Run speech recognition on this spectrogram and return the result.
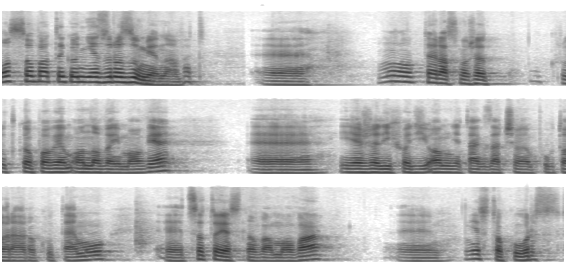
osoba tego nie zrozumie nawet. E, no, teraz może krótko powiem o nowej mowie. E, Jeżeli chodzi o mnie, tak zacząłem półtora roku temu. E, Co to jest nowa mowa? E, Jest to kurs.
